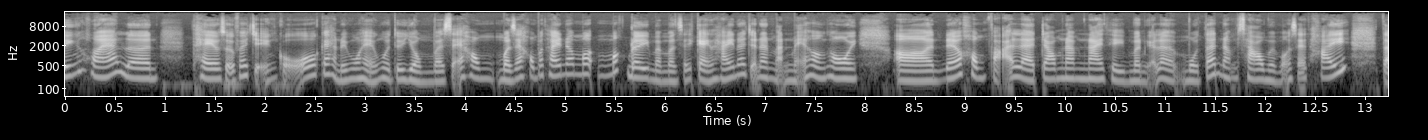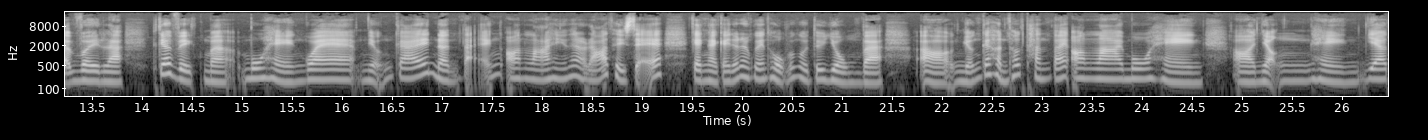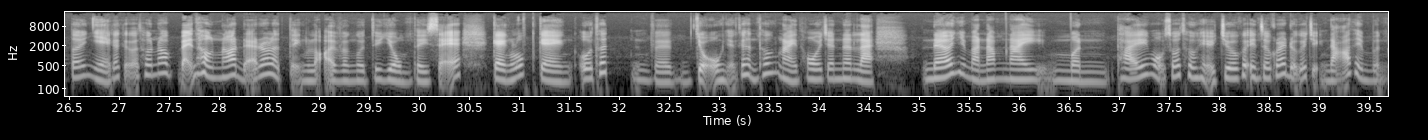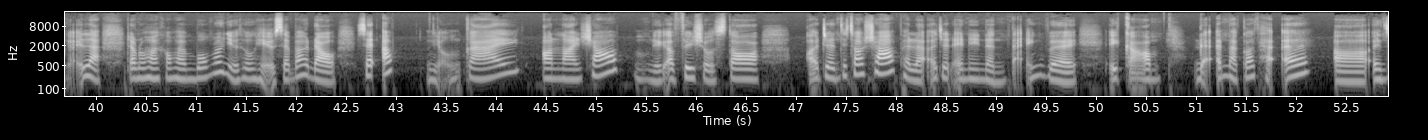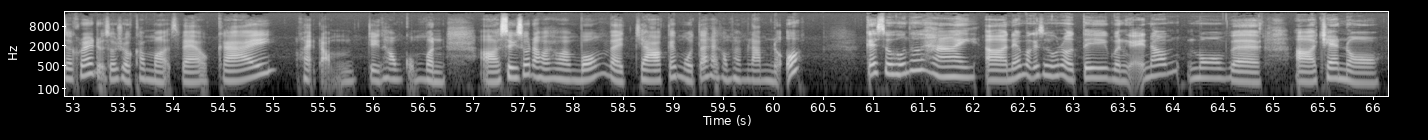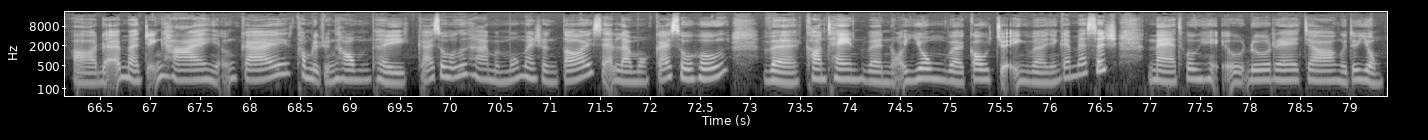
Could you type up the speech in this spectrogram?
tiến hóa lên theo sự phát triển của các hành vi mua hàng của người tiêu dùng và sẽ không mình sẽ không có thấy nó mất mất đi mà mình sẽ càng thấy nó trở nên mạnh mẽ hơn thôi. Ờ, nếu không phải là trong năm nay thì mình nghĩ là mùa tết năm sau mình vẫn sẽ thấy. Tại vì là cái việc mà mua hàng qua những cái nền tảng online hay như thế nào đó thì sẽ càng ngày càng trở nên quen thuộc với người tiêu dùng và uh, những cái hình thức thanh toán online mua hàng uh, nhận hàng giao tới nhà các kiểu thứ nó bản thân nó đã rất là tiện lợi và người tiêu dùng thì sẽ càng lúc càng ưa thích về chuộng những cái hình thức này thôi. Cho nên là nếu như mà năm nay mình thấy một số thương hiệu chưa có integrate được cái chuyện đó thì mình nghĩ là trong năm 2024 rất nhiều thương hiệu sẽ bắt đầu set up những cái online shop những cái official store ở trên TikTok Shop hay là ở trên any nền tảng về e-com để mà có thể uh, integrate được social commerce vào cái hoạt động truyền thông của mình uh, xuyên suốt năm 2024 và cho cái mùa Tết 2025 nữa. Cái xu hướng thứ hai uh, nếu mà cái xu hướng đầu tiên mình nghĩ nó mua về uh, channel Ờ, để mà triển khai những cái thông điệp truyền thông thì cái xu hướng thứ hai mình muốn mention tới sẽ là một cái xu hướng về content về nội dung về câu chuyện về những cái message mà thương hiệu đưa ra cho người tiêu dùng.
